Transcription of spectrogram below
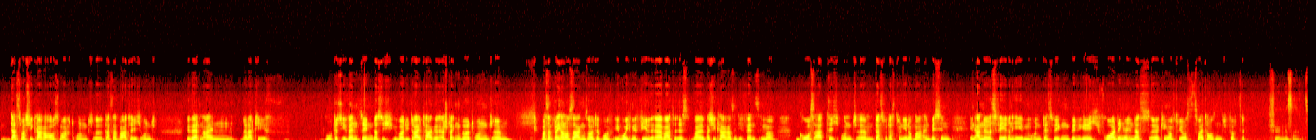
das, was Shikara ausmacht und äh, das erwarte ich und wir werden ein relativ gutes Event sehen, das sich über die drei Tage erstrecken wird und ähm, was man vielleicht auch noch sagen sollte, wo, wo ich mir viel erwarte, ist, weil bei Shikara sind die Fans immer großartig und ähm, das wird das Turnier nochmal ein bisschen in andere Sphären heben und deswegen bin ich froher Dinge in das äh, King of Trios 2014. Schön gesagt.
